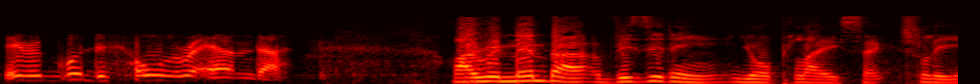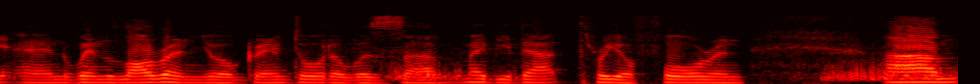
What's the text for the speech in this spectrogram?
they're a good all rounder. I remember visiting your place actually, and when Lauren, your granddaughter, was uh, maybe about three or four, and um,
